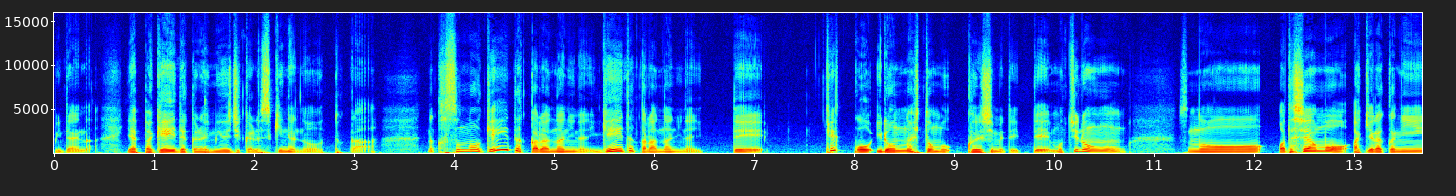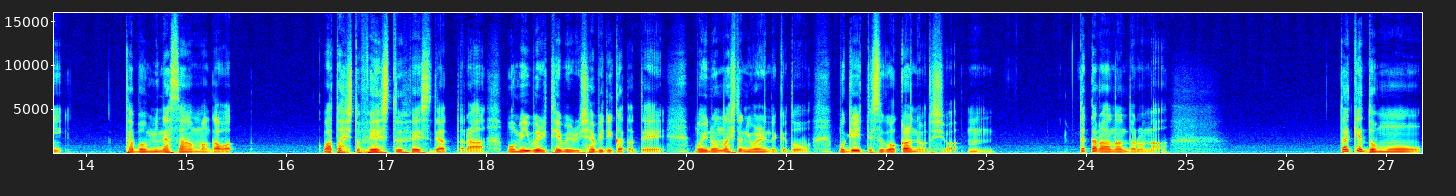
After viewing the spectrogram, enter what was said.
みたいなやっぱゲイだからミュージカル好きなの？とかなんかそのゲイだから何々？ゲイだから何々って結構いろんな人も苦しめていて、もちろん、その、私はもう明らかに多分皆様が私と face to face であったら、もう身振り手振り喋り方で、もういろんな人に言われるんだけど、もうゲイってすぐわかるのよ、私は。うん。だからなんだろうな。だけども、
